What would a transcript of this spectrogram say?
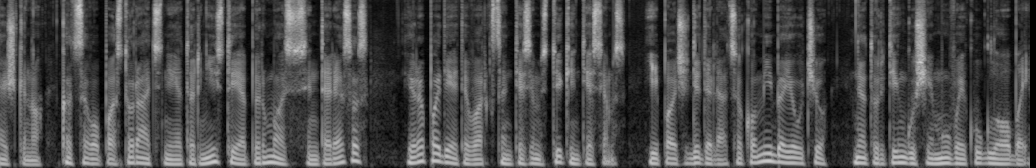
aiškino, kad savo pastoracinėje tarnystėje pirmasis interesas yra padėti vargstantiesiems tikintiesiems. Ypač didelę atsakomybę jaučiu neturtingų šeimų vaikų globai.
